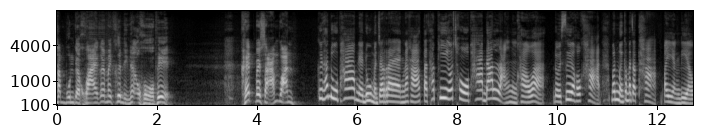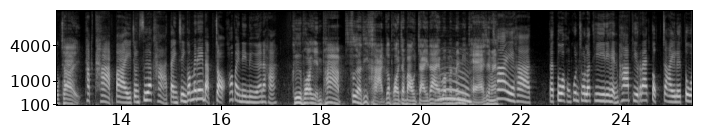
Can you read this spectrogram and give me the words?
ทำบุญกับควายก็ไม่ขึ้นอีกเนี่ยโอ้โหพี่ เคล็ดไปสามวัน คือถ้าดูภาพเนี่ยดูเหมือนจะแรงนะคะ แต่ถ้าพี่เขาโชว์ภาพด้านหลังของเขาอะโดยเสื้อเขาขาด มันเหมือนกับมันจะถากไปอย่างเดียว ใช่ ถักถากๆไปจนเสื้อขาด แต่จริงๆก็ไม่ได้แบบเจาะเข้าไปในเนื้อนะคะ คือพอเห็นภาพเสื้อที่ขาดก็พอจะเบาใจได้ว่ามันไม่มีแผลใช่ไหมใช่ค่ะ แต่ตัวของคุณชนลทีนี่เห็นภาพทีแรกตกใจเลยตัว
